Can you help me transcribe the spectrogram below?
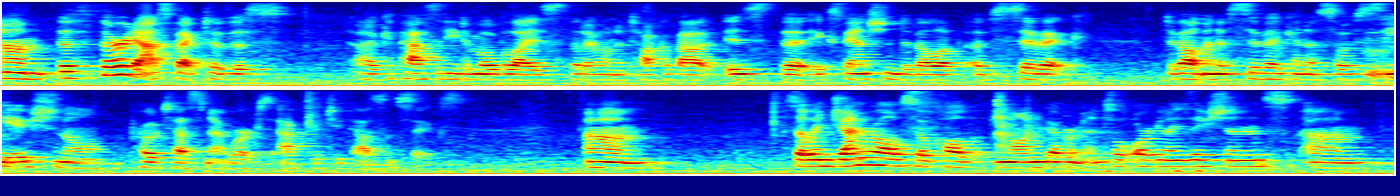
Um, the third aspect of this uh, capacity to mobilize that I want to talk about is the expansion develop of civic development of civic and associational protest networks after 2006. Um, so, in general, so-called non-governmental organizations um,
